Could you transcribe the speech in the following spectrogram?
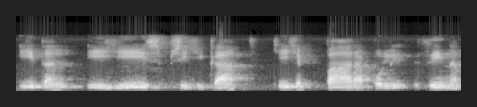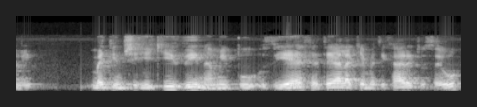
ήταν υγιής ψυχικά και είχε πάρα πολύ δύναμη. Με την ψυχική δύναμη που διέθετε αλλά και με τη χάρη του Θεού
